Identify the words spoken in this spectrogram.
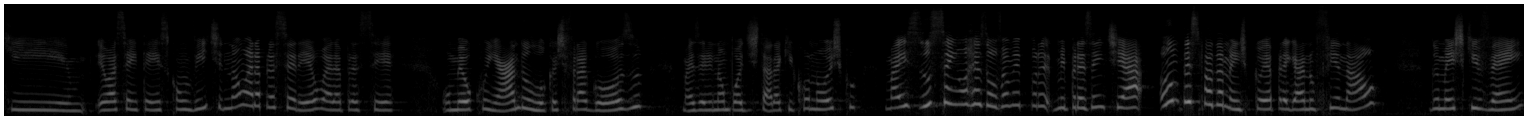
que eu aceitei esse convite. Não era para ser eu, era para ser o meu cunhado, Lucas Fragoso, mas ele não pôde estar aqui conosco. Mas o Senhor resolveu me, me presentear antecipadamente, porque eu ia pregar no final do mês que vem.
